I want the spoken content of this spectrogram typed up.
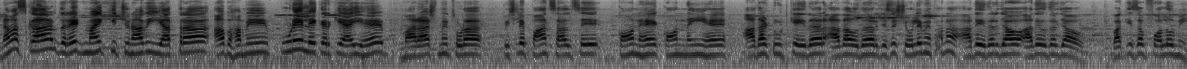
नमस्कार द रेड माइक की चुनावी यात्रा अब हमें पुणे लेकर के आई है। महाराष्ट्र में थोड़ा पिछले पाँच साल से कौन है कौन नहीं है आधा टूट के इधर आधा उधर जैसे शोले में था ना आधे इधर जाओ आधे उधर जाओ बाकी सब फॉलो मी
